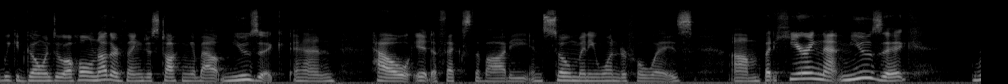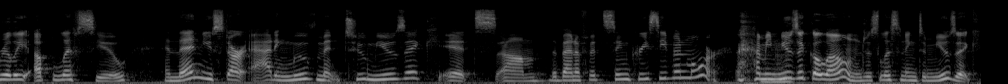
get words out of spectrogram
we could go into a whole nother thing just talking about music and how it affects the body in so many wonderful ways. Um, but hearing that music really uplifts you and then you start adding movement to music it's um, the benefits increase even more. I mean music alone just listening to music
